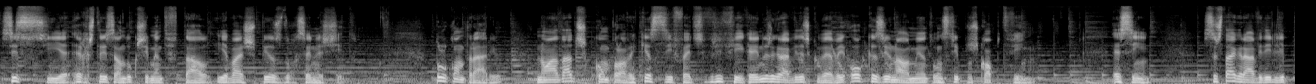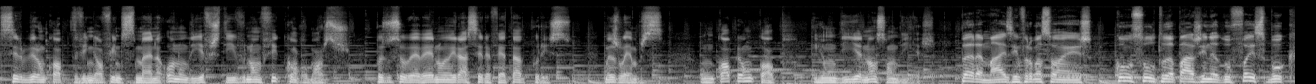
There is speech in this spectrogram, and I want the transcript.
se associa à restrição do crescimento fetal e a baixo peso do recém-nascido. Pelo contrário, não há dados que comprovem que esses efeitos se verifiquem nas grávidas que bebem ocasionalmente um simples copo de vinho. Assim, se está grávida e lhe apetecer beber um copo de vinho ao fim de semana ou num dia festivo, não fique com remorsos, pois o seu bebê não irá ser afetado por isso. Mas lembre-se, um copo é um copo e um dia não são dias. Para mais informações, consulte a página do Facebook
